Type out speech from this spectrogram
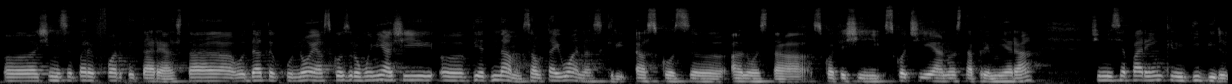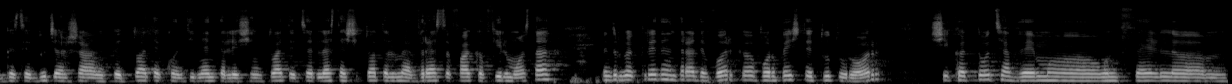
uh, și mi se pare foarte tare asta. Odată cu noi a scos România și uh, Vietnam sau Taiwan a, scri- a scos uh, anul ăsta, scoate și, scot și ei anul ăsta premiera și mi se pare incredibil că se duce așa pe toate continentele și în toate țările astea și toată lumea vrea să facă filmul ăsta, pentru că crede într-adevăr că vorbește tuturor și că toți avem uh, un fel uh,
